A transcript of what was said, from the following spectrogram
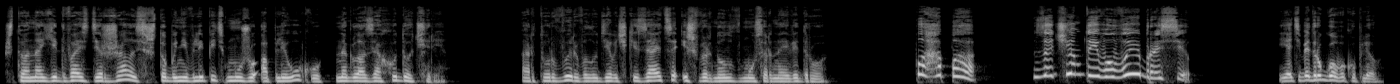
что она едва сдержалась, чтобы не влепить мужу оплеуху на глазах у дочери. Артур вырвал у девочки зайца и швырнул в мусорное ведро. «Папа, зачем ты его выбросил?» «Я тебе другого куплю.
